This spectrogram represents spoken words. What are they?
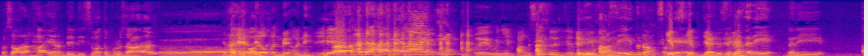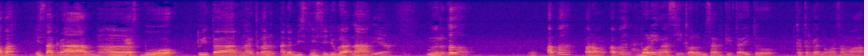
seorang HRD di suatu perusahaan. oh Kita HRD Open BO nih. Iya. Ah, anjing. Wih, menyimpang ke situ nih jadi. Memang sih itu dong. Skip, Oke. skip, jangan Jadi situ. kan dari dari apa? Instagram, Heeh. Facebook, Twitter. Nah, itu kan ada bisnisnya juga. Nah, Iya. menurut lo apa orang apa boleh nggak sih kalau misalnya kita itu ketergantungan sama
